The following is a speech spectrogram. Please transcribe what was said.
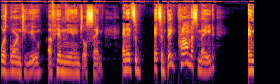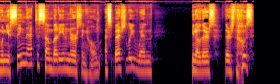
was born to you, of him the angels sing. And it's a it's a big promise made. And when you sing that to somebody in a nursing home, especially when you know there's there's those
